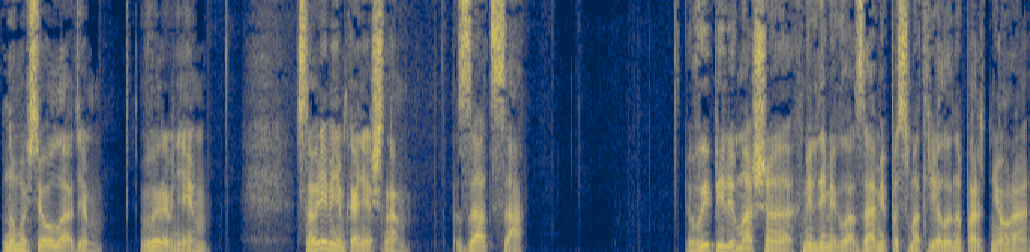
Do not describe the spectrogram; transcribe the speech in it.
Но мы все уладим. Выровняем. Со временем, конечно. За отца. Выпили, Маша хмельными глазами посмотрела на партнера.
